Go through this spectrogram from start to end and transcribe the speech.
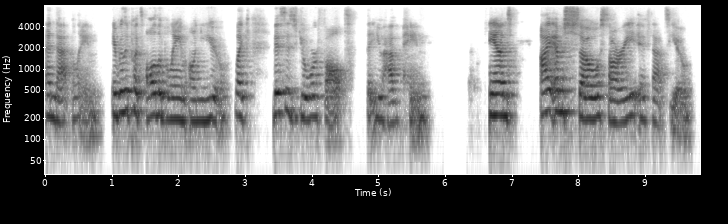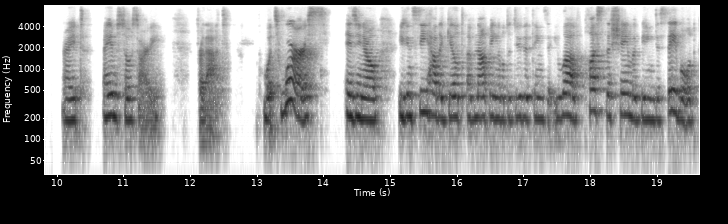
and that blame. It really puts all the blame on you. Like this is your fault that you have pain. And I am so sorry if that's you, right? I am so sorry for that. What's worse is, you know, you can see how the guilt of not being able to do the things that you love, plus the shame of being disabled,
